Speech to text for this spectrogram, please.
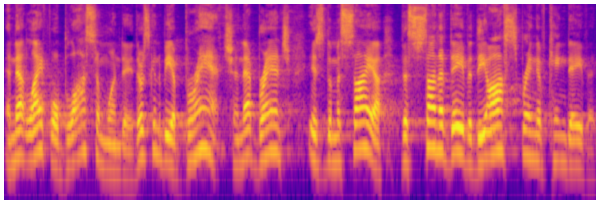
And that life will blossom one day. There's going to be a branch, and that branch is the Messiah, the son of David, the offspring of King David.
